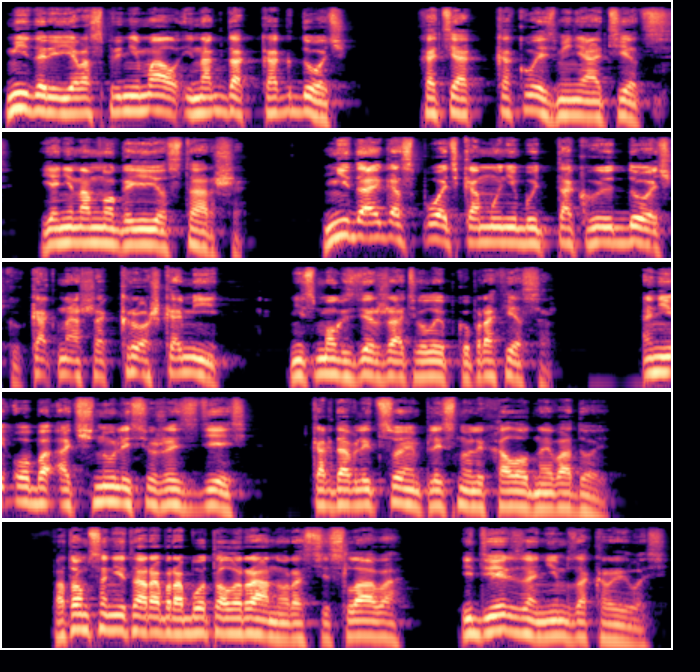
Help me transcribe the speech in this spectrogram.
Мидари я воспринимал иногда как дочь. Хотя какой из меня отец? Я не намного ее старше. Не дай Господь кому-нибудь такую дочку, как наша крошка Ми. Не смог сдержать улыбку профессор. Они оба очнулись уже здесь, когда в лицо им плеснули холодной водой. Потом санитар обработал рану Ростислава, и дверь за ним закрылась.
